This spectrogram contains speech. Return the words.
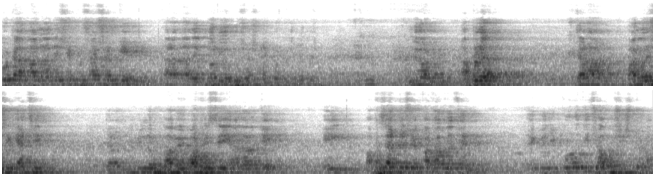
গোটা বাংলাদেশের প্রশাসনকে তারা তাদের দলীয় প্রশাসনে করে আপনারা যারা বাংলাদেশে গেছেন যারা বিভিন্নভাবে অফিসে, আদালতে এই অফিসারদের সঙ্গে কথা বলেছেন, দেখবে যে কোনো কিছু অবশিষ্ট না।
